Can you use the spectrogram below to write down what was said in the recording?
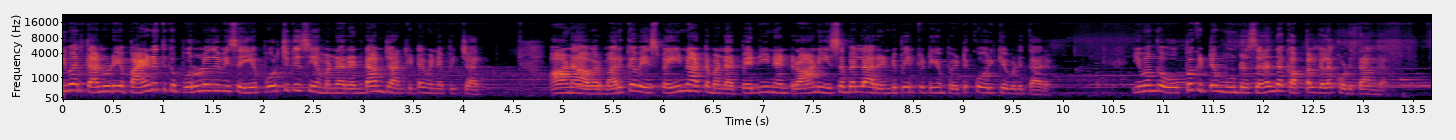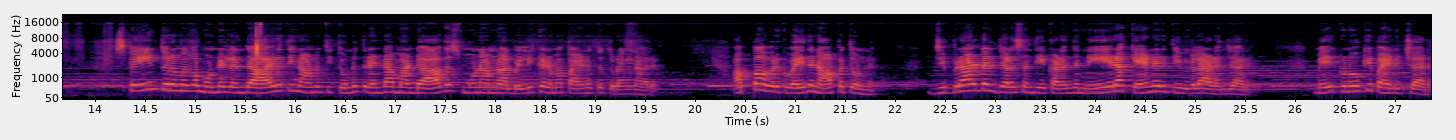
இவர் தன்னுடைய பயணத்துக்கு பொருளுதவி செய்ய போர்ச்சுகீசிய மன்னர் ரெண்டாம் ஜான் கிட்ட விண்ணப்பிச்சார். ஆனால் அவர் மறுக்கவே ஸ்பெயின் நாட்டு மன்னர் பெர்டினன் ராணி இசபெல்லா ரெண்டு பேர்கிட்டையும் போயிட்டு கோரிக்கை விடுத்தார். இவங்க ஒப்புக்கிட்டு மூன்று சிறந்த கப்பல்களை கொடுத்தாங்க. ஸ்பெயின் துறைமுகம் ஒன்றிலிருந்து ஆயிரத்தி நானூற்றி தொண்ணூற்றி ரெண்டாம் ஆண்டு ஆகஸ்ட் மூணாம் நாள் வெள்ளிக்கிழமை பயணத்தை தொடங்கினார். அப்போ அவருக்கு வயது நாற்பத்தொன்று ஜிப்ரால்டல் ஜலசந்தியை கடந்து நேராக கேனரி தீவுகளை அடைஞ்சார். மேற்கு நோக்கி பயணிச்சார்.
